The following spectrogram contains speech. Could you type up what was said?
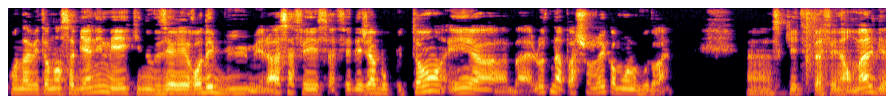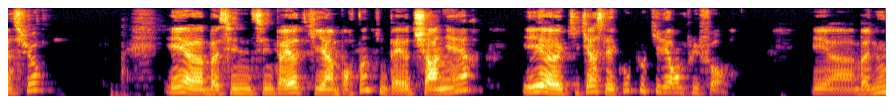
qu'on avait tendance à bien aimer, qui nous faisaient rire au début, mais là ça fait ça fait déjà beaucoup de temps et euh, bah, l'autre n'a pas changé comme on le voudrait, euh, ce qui est tout à fait normal bien sûr. Et euh, bah, c'est une, période qui est importante, une période charnière et qui casse les couples ou qui les rend plus forts. Et bah nous,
